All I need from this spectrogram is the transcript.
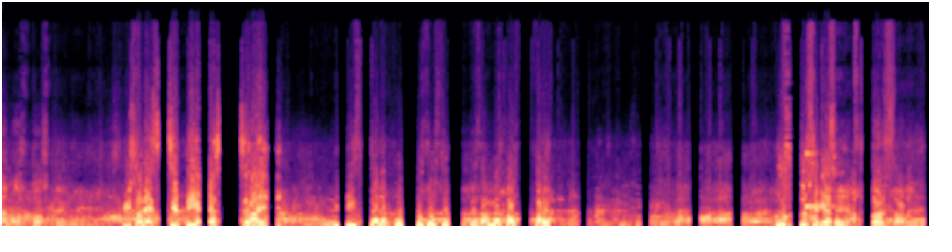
অস্ত অস্ত অস্ত। পিছনে সিপ্রি আছে ভাই। পিছনে সিপ্রি আছে আমরা তো আছে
